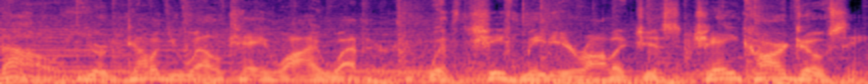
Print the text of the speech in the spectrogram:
Now, your WLKY weather with Chief Meteorologist Jay Cardosi.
